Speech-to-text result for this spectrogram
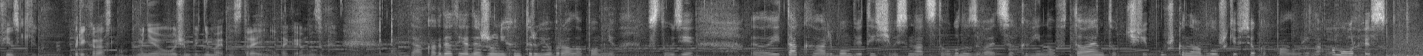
финский прекрасно. Мне очень поднимает настроение такая музыка. Да, когда-то я даже у них интервью брала, помню, в студии. Э, итак, альбом 2018 года называется Queen of Time. Тут черепушка на обложке, все как положено. Да. Аморфис. seduce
